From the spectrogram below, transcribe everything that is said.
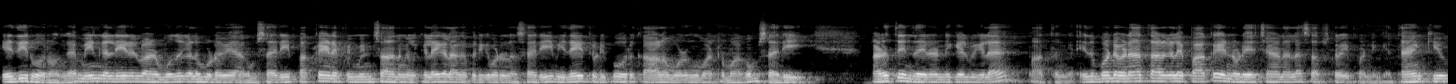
எதிர் வருவாங்க. மீன்கள் நீரில் வாழும் முதுகெலும்புடவையாகும் சரி பக்க இணைப்பின் மின்சாதனங்கள் கிளைகளாக பிரிக்கப்பட்டுள்ளன. சரி இதய துடிப்பு ஒரு காலம் ஒழுங்கு மாற்றமாகும் சரி. அடுத்து இந்த இரண்டு கேள்விகளை பார்த்துங்க. இது போன்ற வினாத்தாள்களை பார்க்க என்னுடைய சேனலை சப்ஸ்கிரைப் பண்ணிங்க. தேங்க்யூ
